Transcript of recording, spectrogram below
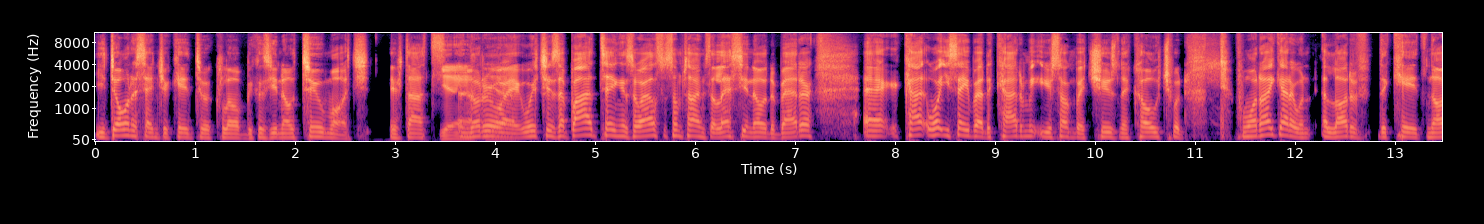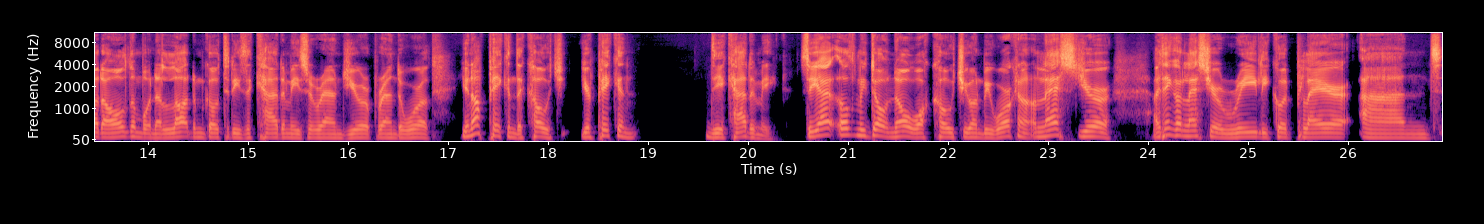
you don't want to send your kid to a club because you know too much if that's yeah, another yeah. way which is a bad thing as well. So sometimes the less you know the better. Uh, what you say about academy you're talking about choosing a coach but from what i gather when a lot of the kids not all of them but when a lot of them go to these academies around europe around the world you're not picking the coach you're picking the academy. So you ultimately don't know what coach you're going to be working on unless you're I think unless you're a really good player and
